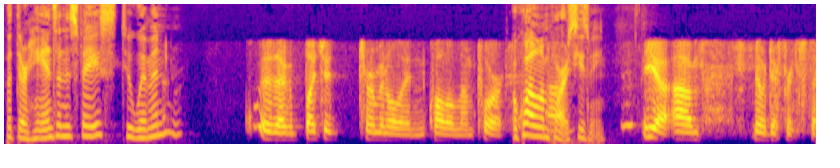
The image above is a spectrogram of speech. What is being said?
put their hands on his face. Two women. The budget terminal in Kuala Lumpur. Oh, Kuala Lumpur. Um, excuse me. Yeah. Um, no difference though.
